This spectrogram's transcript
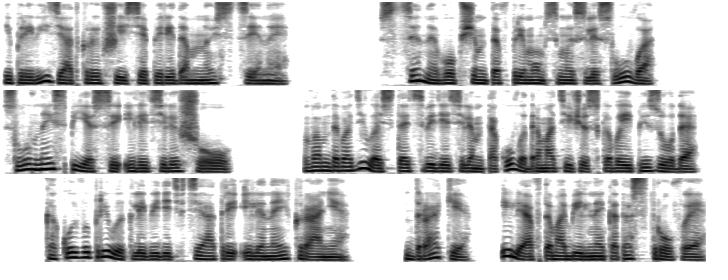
и при виде открывшейся передо мной сцены. Сцены, в общем-то, в прямом смысле слова, словно из пьесы или телешоу. Вам доводилось стать свидетелем такого драматического эпизода, какой вы привыкли видеть в театре или на экране? Драки или автомобильной катастрофы?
